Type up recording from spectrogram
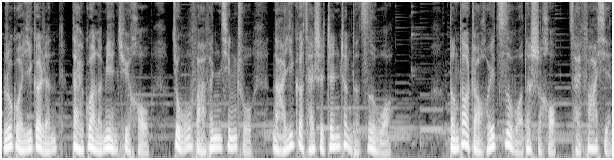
如果一个人戴惯了面具后，就无法分清楚哪一个才是真正的自我。等到找回自我的时候，才发现，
